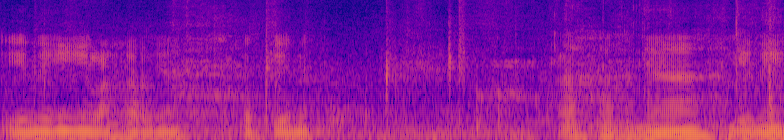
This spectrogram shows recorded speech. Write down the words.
Ini laharnya seperti ini. Laharnya ini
